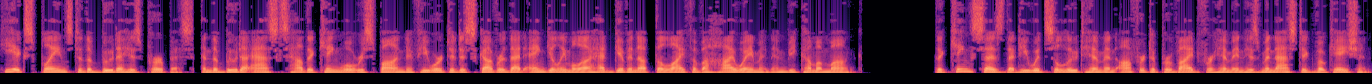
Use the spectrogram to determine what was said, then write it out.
He explains to the Buddha his purpose, and the Buddha asks how the king will respond if he were to discover that Angulimala had given up the life of a highwayman and become a monk. The king says that he would salute him and offer to provide for him in his monastic vocation.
